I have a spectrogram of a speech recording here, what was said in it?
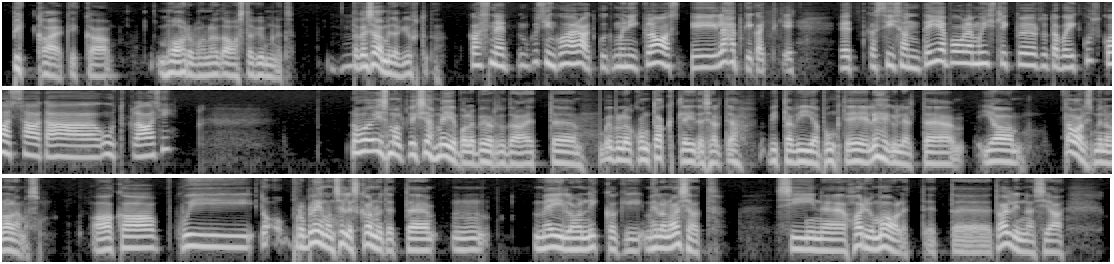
pikk aeg ikka, ma arvan, et aastakümned. temaga mhm. ei saa midagi juhtuda. kas need, ma küsin kohe ära, et kui mõni klaas lähebki katki, et kas siis on teie poole mõistlik pöörduda või kuskohast saada uut klaasi? no esmalt võiks jah, meie poole pöörduda, et äh, võib-olla kontakt leida sealt jah, vitavia.ee leheküljelt äh, ja tavaliselt meil on olemas. aga kui, no probleem on selles ka nüüd, et mm, meil on ikkagi, meil on asjad siin äh, Harjumaal, et, et Tallinnas ja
